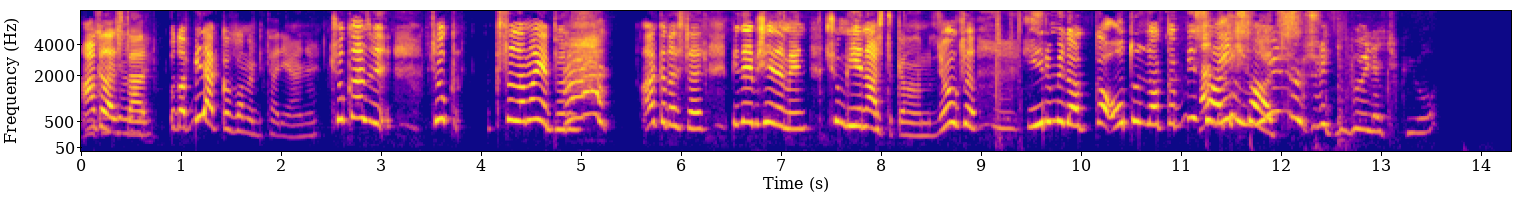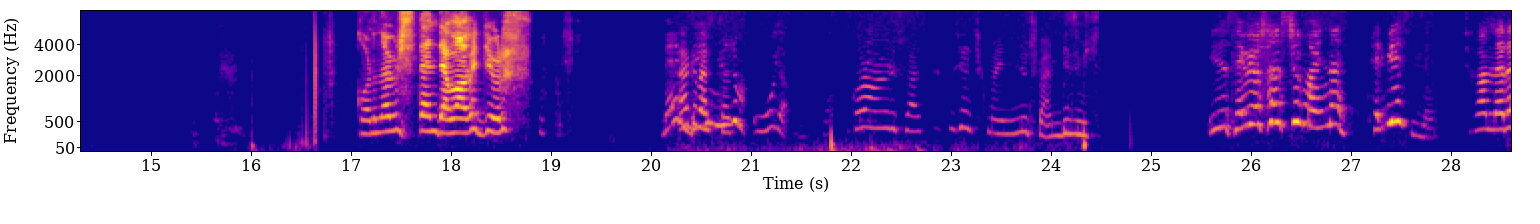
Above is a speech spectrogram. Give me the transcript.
Arkadaşlar bu da bir dakika sonra biter yani. Çok az bir, çok kısa zaman yapıyoruz. Arkadaşlar bize bir şey demeyin. Çünkü yeni açtık kanalımızı. Yoksa 20 dakika, 30 dakika, 1 saat, 2 saat. Sürekli böyle çıkıyor? Koronavirüsten devam ediyoruz. Ben Arkadaşlar. yüzüm o yapmış. Koronavirüs var. Dışarı çıkmayın lütfen bizim için. Bizi seviyorsanız çıkmayın lan. Terbiyesizler. Çıkanları,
